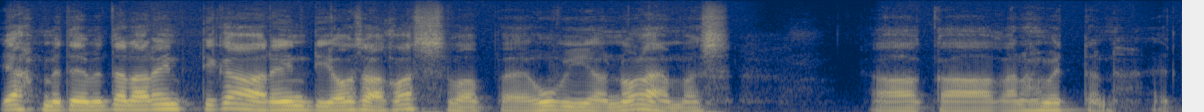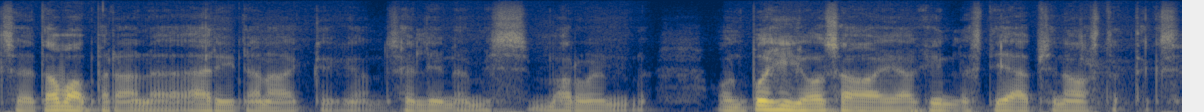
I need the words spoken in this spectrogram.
jah, me teeme täna renti ka, rendi osa kasvab, huvi on olemas, aga, aga noh, ma ütlen, et see tavapärane äri täna ikkagi on selline, mis ma arvan, on põhiosa ja kindlasti jääb siin aastateks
